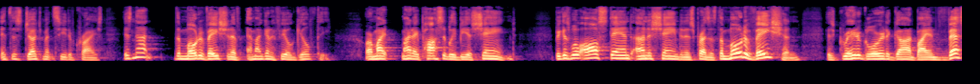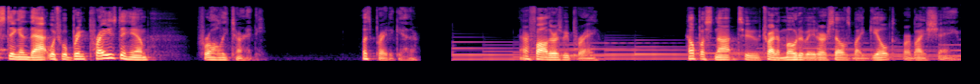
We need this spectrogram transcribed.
at this judgment seat of Christ is not the motivation of, am I going to feel guilty? Or might, might I possibly be ashamed? Because we'll all stand unashamed in his presence. The motivation is greater glory to God by investing in that which will bring praise to him for all eternity. Let's pray together. Our Father, as we pray, help us not to try to motivate ourselves by guilt or by shame.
